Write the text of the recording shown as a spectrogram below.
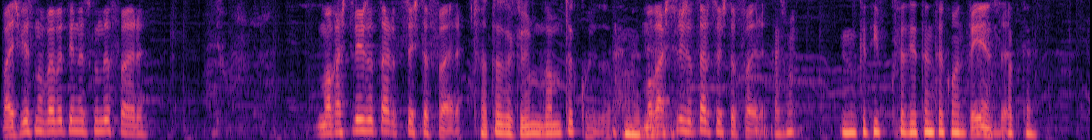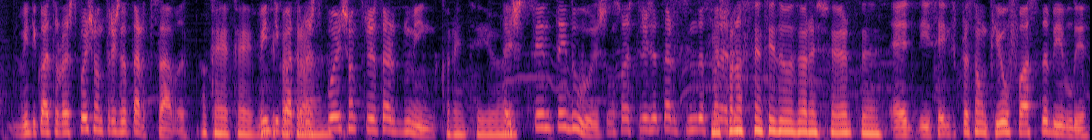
vais ver se não vai bater na segunda-feira. Morre às três da tarde de sexta-feira. Já estás a querer mudar muita coisa. Morre às três da tarde de sexta-feira. Nunca tive que fazer tanta conta. Pensa. no podcast. 24 horas depois são 3 da tarde de sábado. Ok, ok. 24, horas depois são 3 da tarde de domingo. 48. As 72 são só as 3 da tarde de Mas segunda-feira. foram 72 horas certas. É, isso é a interpretação que eu faço da Bíblia.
